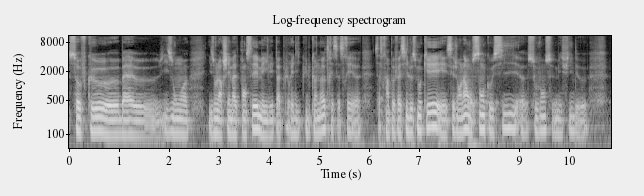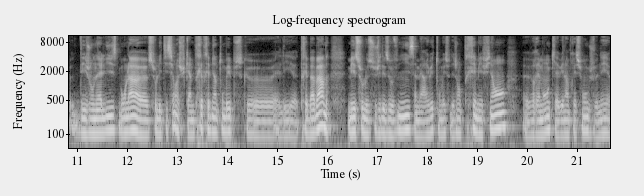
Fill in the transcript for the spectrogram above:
Sauf que euh, bah, euh, ils, ont, euh, ils ont leur schéma de pensée, mais il n'est pas plus ridicule qu'un autre, et ça serait, ça serait un peu facile de se moquer. Et ces gens-là, on sent qu'aussi, souvent, se méfient de, des journalistes. Bon, là, sur Laetitia, je suis quand même très très bien tombé, puisqu'elle est très bavarde. Mais sur le sujet des ovnis, ça m'est arrivé de tomber sur des gens très méfiants, vraiment, qui avaient l'impression que je venais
